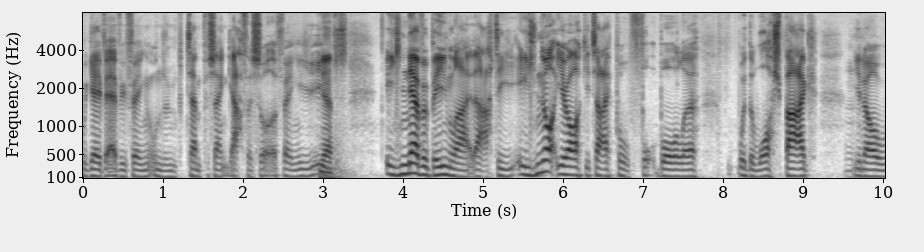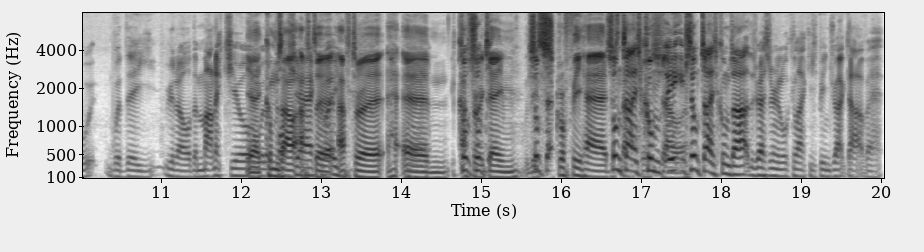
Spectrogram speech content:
We gave it everything, 110 percent gaffer sort of thing. He, he's, he's never been like that. He, he's not your archetypal footballer with the wash bag. You know, with the you know the manicure. Yeah, it comes out after haircut. after a um, after a game with his scruffy hair. sometimes comes he sometimes comes out of the dressing room looking like he's been dragged out of a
